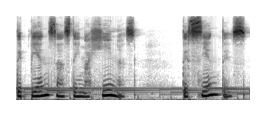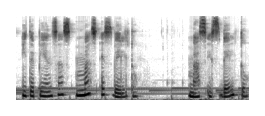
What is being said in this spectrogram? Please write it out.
Te piensas, te imaginas, te sientes y te piensas más esbelto, más esbelto,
